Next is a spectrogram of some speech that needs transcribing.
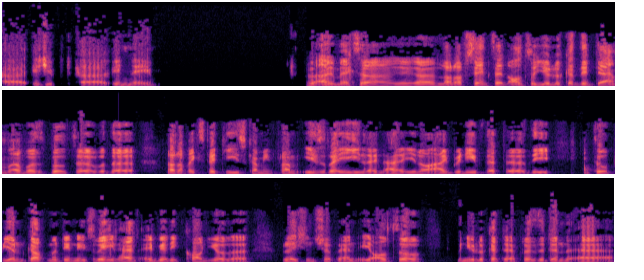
uh, Egypt in name. It makes a, a, lot of sense. And also you look at the dam was built with a lot of expertise coming from Israel. And, you know, I believe that the Ethiopian government in Israel had a very cordial uh, relationship, and also, when you look at uh, President uh,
